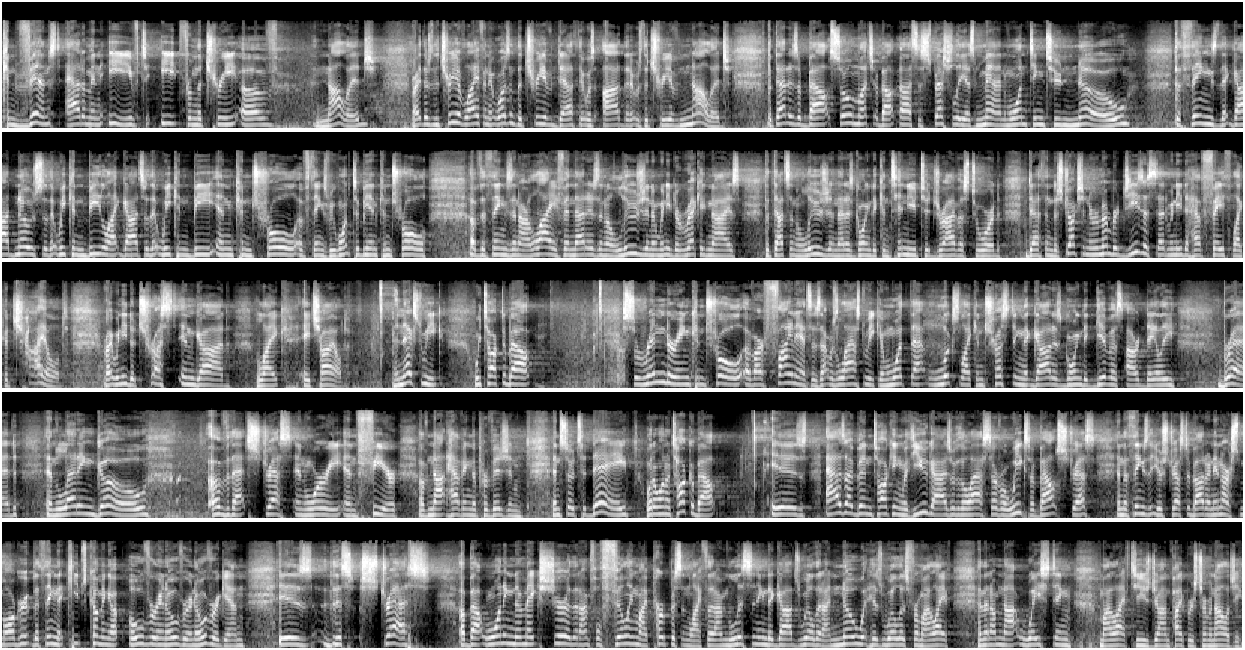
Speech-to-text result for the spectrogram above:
convinced Adam and Eve to eat from the tree of knowledge, right? There's the tree of life, and it wasn't the tree of death. It was odd that it was the tree of knowledge. But that is about so much about us, especially as men, wanting to know the things that God knows so that we can be like God, so that we can be in control of things. We want to be in control of the things in our life, and that is an illusion, and we need to recognize that that's an illusion that is going to continue to drive us toward death and destruction. And remember, Jesus said we need to have faith like a child right? We need to trust in God like a child. The next week, we talked about surrendering control of our finances. That was last week, and what that looks like, and trusting that God is going to give us our daily bread and letting go of that stress and worry and fear of not having the provision. And so today, what I want to talk about is as I've been talking with you guys over the last several weeks about stress and the things that you're stressed about, and in our small group, the thing that keeps coming up over and over and over again is this stress about wanting to make sure that I'm fulfilling my purpose in life, that I'm listening to God's will, that I know what His will is for my life, and that I'm not wasting my life, to use John Piper's terminology.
